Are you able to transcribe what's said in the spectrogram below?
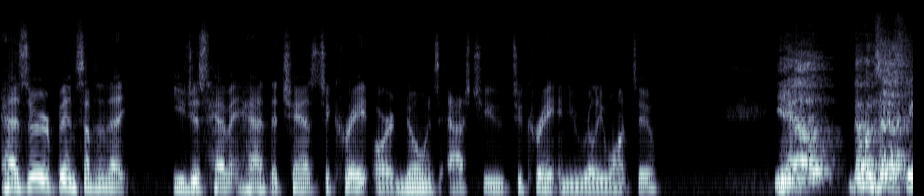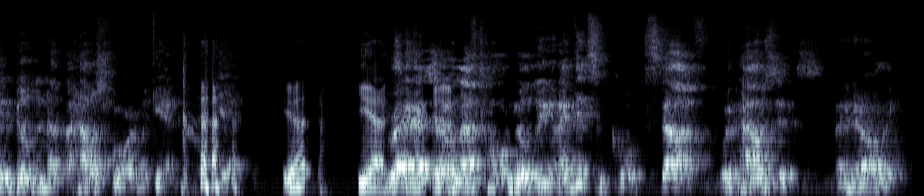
has there been something that you just haven't had the chance to create, or no one's asked you to create, and you really want to? Yeah, no one's asked me to build another house for him again. Yeah. Yeah, yeah, Right, I sort of left home building, and I did some cool stuff with houses. You mm-hmm. know, like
